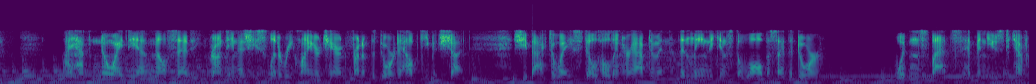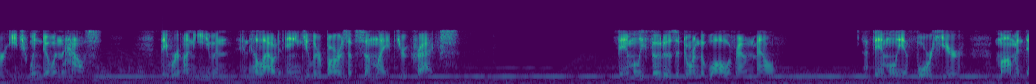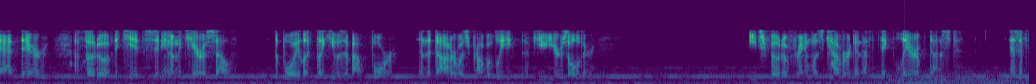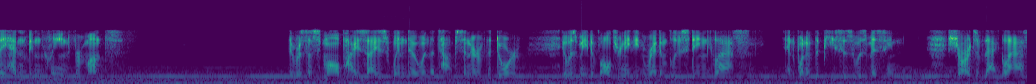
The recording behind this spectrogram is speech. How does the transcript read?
I have no idea, Mel said, grunting as she slid a recliner chair in front of the door to help keep it shut. She backed away, still holding her abdomen, then leaned against the wall beside the door. Wooden slats had been used to cover each window in the house. They were uneven and allowed angular bars of sunlight through cracks. Family photos adorned the wall around Mel. A family of four here, mom and dad there, a photo of the kids sitting on a carousel. The boy looked like he was about four, and the daughter was probably a few years older. Each photo frame was covered in a thick layer of dust, as if they hadn't been cleaned for months. There was a small pie sized window in the top center of the door. It was made of alternating red and blue stained glass, and one of the pieces was missing. Shards of that glass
